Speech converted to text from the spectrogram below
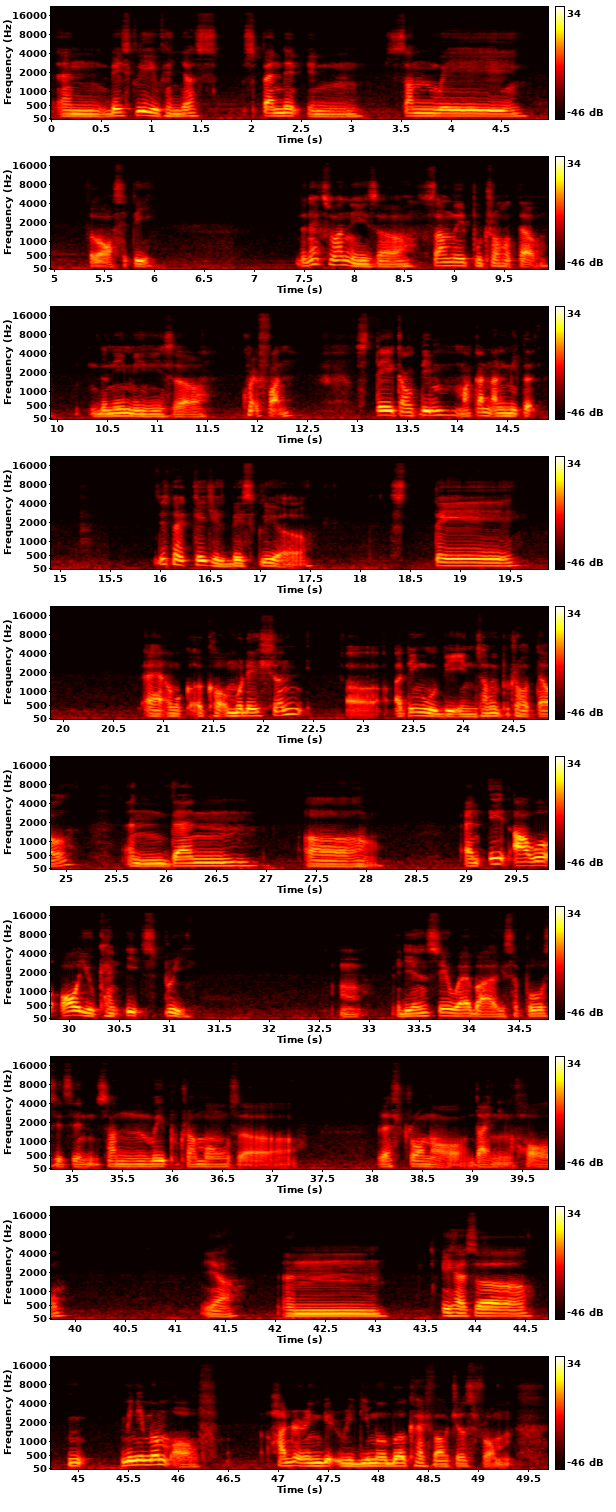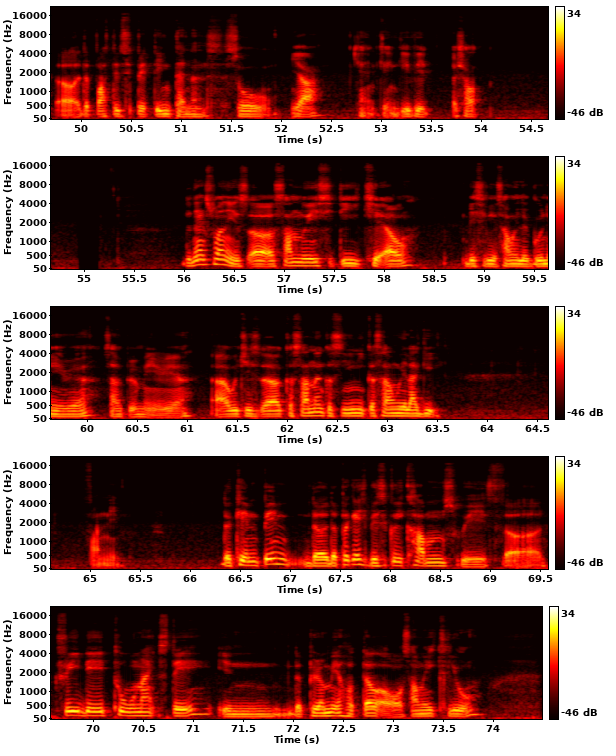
and basically you can just spend it in Sunway Velocity. The next one is uh, Sunway Putra Hotel. The name is uh, quite fun. Stay kau tim, makan unlimited this package is basically a stay uh, accommodation uh, I think would be in Sunway Putra Hotel and then uh, an 8 hour all you can eat spree mm. it didn't say where but I suppose it's in Sunway Putra Mall's uh, restaurant or dining hall. Yeah. And it has a minimum of 100 ringgit redeemable cash vouchers from uh, the participating tenants. So yeah can can give it a shot the next one is uh, Sunway City KL basically Sunway Lagoon area Sunway Pyramid area uh, which is uh, kesana kesini kesunway lagi fun name the campaign the, the package basically comes with a uh, three day two night stay in the pyramid hotel or Sunway Clio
